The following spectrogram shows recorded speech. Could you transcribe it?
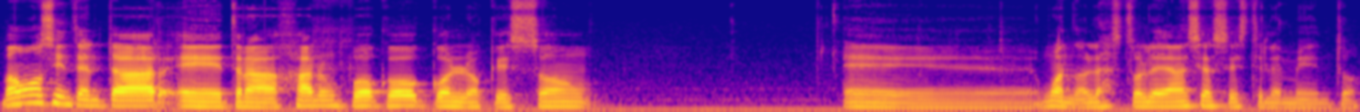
vamos a intentar eh, trabajar un poco con lo que son, eh, bueno, las tolerancias de este elemento.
